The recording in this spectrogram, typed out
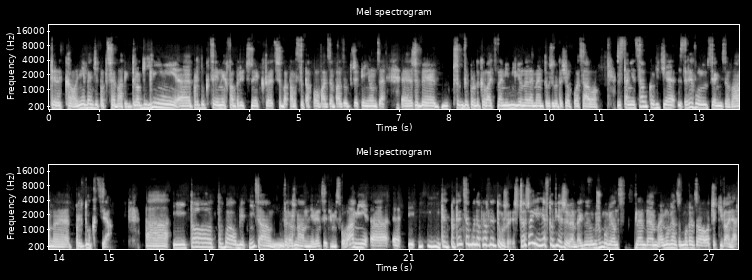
tylko nie będzie potrzeba tych drogich linii e, produkcyjnych, fabrycznych, które trzeba tam setupować za bardzo duże pieniądze, e, żeby wyprodukować co najmniej milion elementów, żeby to się opłacało. Zostanie całkowicie zrewolucjonizowana produkcja I to, to była obietnica wyrażona mniej więcej tymi słowami e, i, i, ten potencjał był naprawdę duży. Szczerze ja w to wierzyłem, tak już mówiąc względem, mówiąc, mówiąc o oczekiwaniach.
